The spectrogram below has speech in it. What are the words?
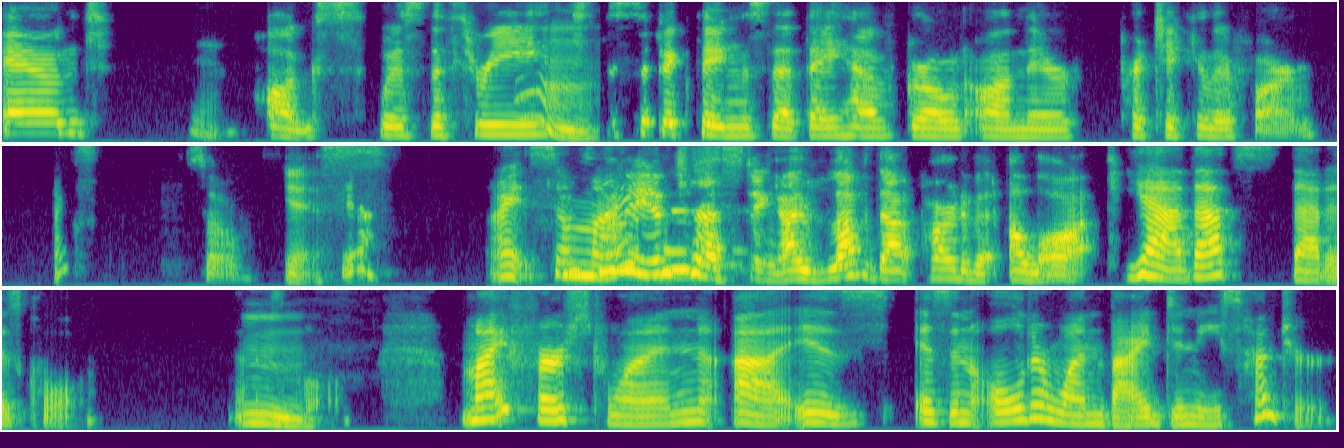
and hogs was the three hmm. specific things that they have grown on their particular farm. Thanks. So yes, yeah. All right, so my really first... interesting. I love that part of it a lot. Yeah, that's that is cool. That mm. is cool. My first one uh, is is an older one by Denise Hunter,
